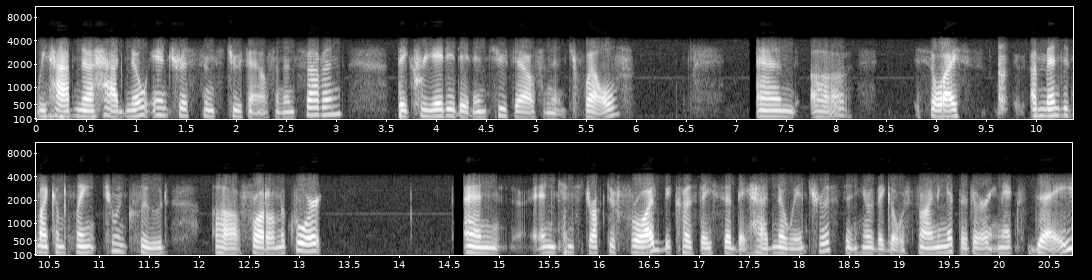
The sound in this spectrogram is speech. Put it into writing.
we have no, had no interest since 2007. They created it in 2012, and uh, so I amended my complaint to include uh, fraud on the court and and constructive fraud because they said they had no interest, and here they go assigning it the very next day,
